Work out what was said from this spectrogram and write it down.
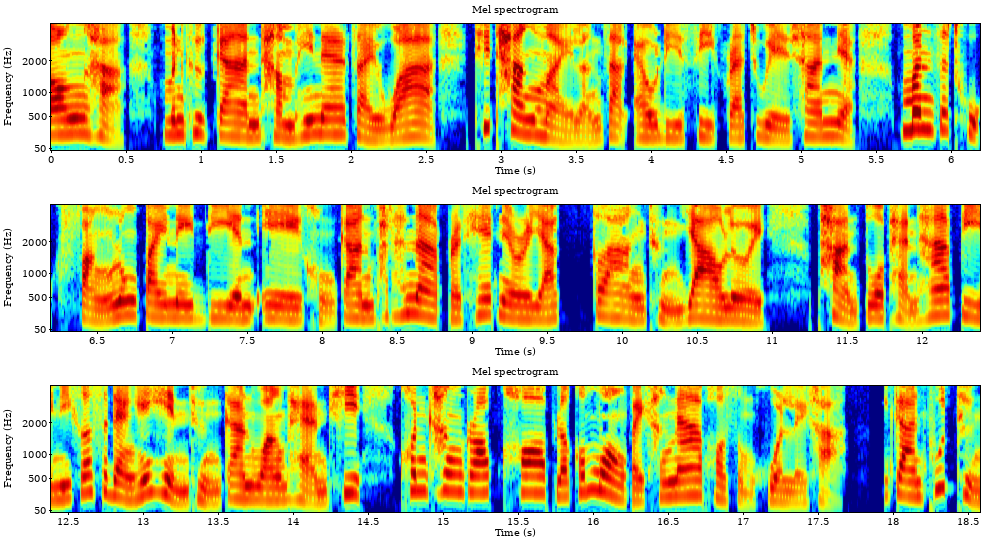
ต้องค่ะ มันคือการทำให้แน่ใจว่าที่ทางใหม่หลังจาก LDC graduation เนี่ยมันจะถูกฝังลงไปใน DNA ของการพัฒนาประเทศในระยะกลางถึงยาวเลย ผ่านตัวแผน 5 ปีนี้ก็แสดงให้เห็นถึงการวางแผนที่ค่อนข้างรอบคอบ แล้วก็มองไปข้างหน้าพอสมควรเลยค่ะ การพูดถึง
